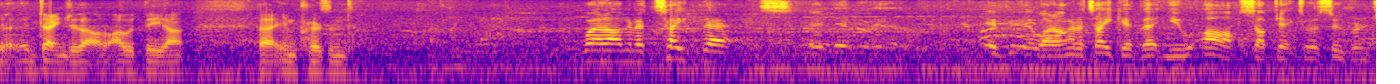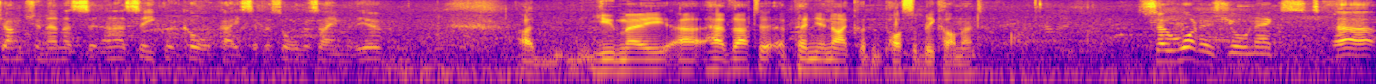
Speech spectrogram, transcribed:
a, a danger that I would be uh, uh, imprisoned. Well, I'm going to take that. If, well, I'm going to take it that you are subject to a super injunction and a, and a secret court case. If it's all the same with you. Uh, you may uh, have that opinion. I couldn't possibly comment. So, what is your next uh,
